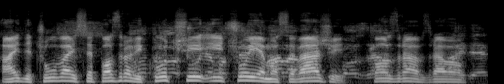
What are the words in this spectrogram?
ajde, čuvaj se, pozdravi dobro, kući i čujemo se, važi. Pozdrav, pozdrav zdravo. Ajde.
